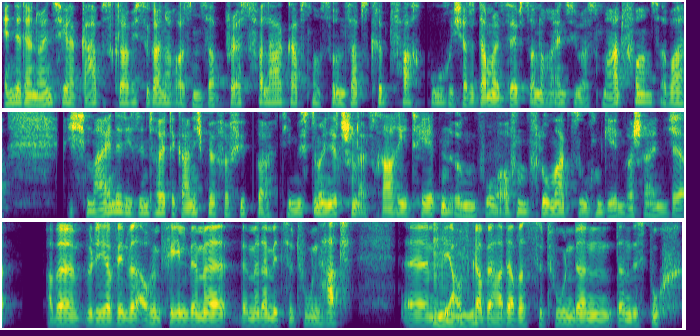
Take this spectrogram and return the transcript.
Ende der 90er gab es, glaube ich, sogar noch aus dem Subpress Verlag gab es noch so ein Subscript-Fachbuch. Ich hatte damals selbst auch noch eins über Smartphones, aber ich meine, die sind heute gar nicht mehr verfügbar. Die müsste man jetzt schon als Raritäten irgendwo auf dem Flohmarkt suchen gehen, wahrscheinlich. Ja, aber würde ich auf jeden Fall auch empfehlen, wenn man, wenn man damit zu tun hat, ähm, mhm. die Aufgabe hat, da was zu tun, dann, dann das Buch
